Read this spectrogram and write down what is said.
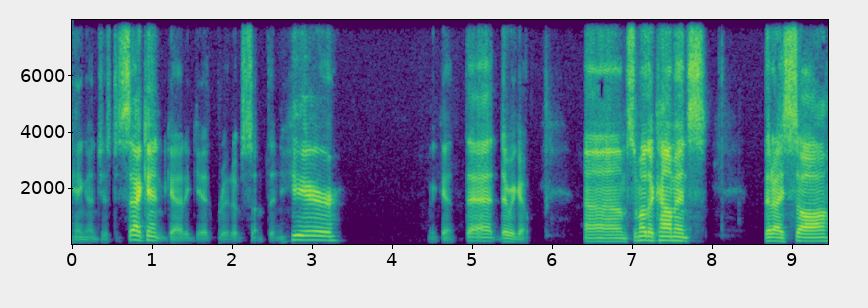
Hang on just a second. Got to get rid of something here. We got that. There we go. Um, some other comments that I saw.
